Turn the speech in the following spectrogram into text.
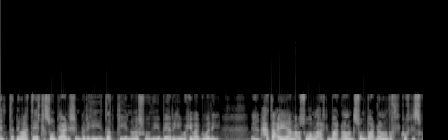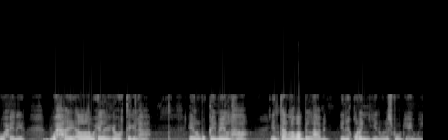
inta dhibaato ee ka soo gaadhi shimbirihii iyo dadkii iyo noloshoodii iyo beerihii wixiibaa gubanaya. Xataa cayayaano cusub la arkin baa dhalan sun dhalan dadka korkiisa ku waxaynaya. Waxay alla wixii lagaga hortegi lahaa ee lagu qiimeyn lahaa. Intaan laba bilaabin inay qoran yihiin oo la isku ogyahay wey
